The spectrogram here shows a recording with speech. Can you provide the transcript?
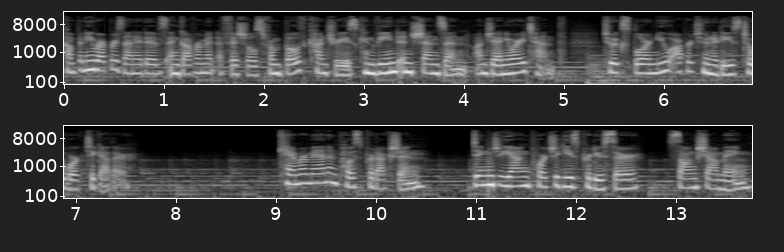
company representatives and government officials from both countries convened in Shenzhen on January 10th to explore new opportunities to work together. Cameraman and post-production, Ding Jiang Portuguese producer, Song Xiaoming,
